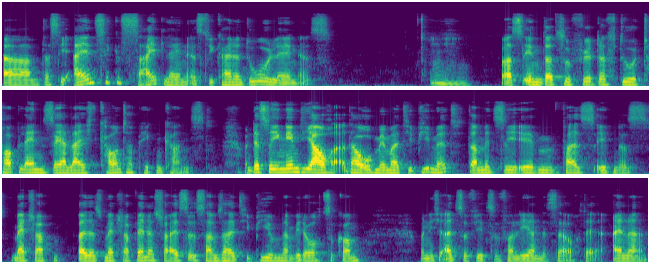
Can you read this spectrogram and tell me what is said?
ähm, dass die einzige Side-Lane ist, die keine Duo-Lane ist. Mhm. Was eben dazu führt, dass du Top-Lane sehr leicht counterpicken kannst. Und deswegen nehmen die ja auch da oben immer TP mit, damit sie eben, falls eben das Matchup, weil das Matchup, wenn es scheiße ist, haben sie halt TP, um dann wieder hochzukommen und nicht allzu viel zu verlieren. Das ist ja auch der einer,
